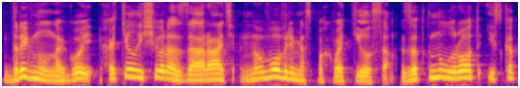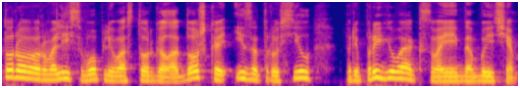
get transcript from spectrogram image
дрыгнул ногой, хотел еще раз заорать, но вовремя спохватился. Заткнул рот, из которого рвались вопли восторга ладошкой и затрусил, припрыгивая к своей добыче.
